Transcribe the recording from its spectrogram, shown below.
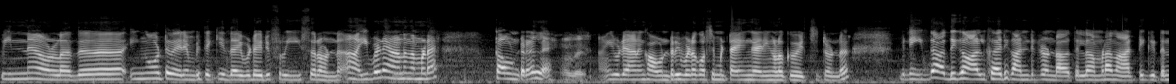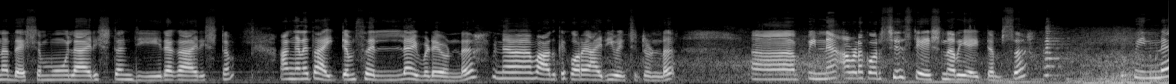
പിന്നെ ഉള്ളത് ഇങ്ങോട്ട് വരുമ്പോഴത്തേക്ക് ഇതാ ഇവിടെ ഒരു ഫ്രീസർ ഉണ്ട്. ആ ഇവിടെയാണ് നമ്മുടെ കൗണ്ടർ അല്ലേ? ഇവിടെയാണ് കൗണ്ടർ ഇവിടെ കുറച്ച് മിഠായും കാര്യങ്ങളൊക്കെ വെച്ചിട്ടുണ്ട്. പിന്നെ ഇത് അധികം ആൾക്കാർ കണ്ടിട്ടുണ്ടാകത്തില്ല നമ്മുടെ നാട്ടിൽ കിട്ടുന്ന ദശമൂലാരിഷ്ടം ജീരകാരിഷ്ടം അങ്ങനത്തെ ഐറ്റംസ് എല്ലാം ഇവിടെയുണ്ട് പിന്നെ വാതുക്കെ കുറേ അരി വെച്ചിട്ടുണ്ട്. പിന്നെ അവിടെ കുറച്ച് സ്റ്റേഷനറി ഐറ്റംസ് പിന്നെ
